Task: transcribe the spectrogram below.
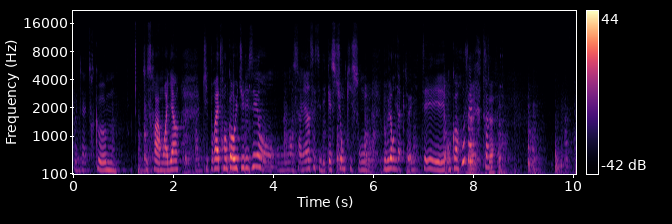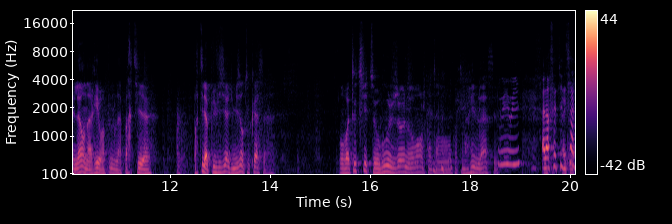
peut-être que hum, ce sera un moyen qui pourrait être encore utilisé. On n'en sait rien. Ça, c'est des questions qui sont brûlantes d'actualité et encore ouvertes. tout à fait. Et là, on arrive un peu dans la partie, euh, partie la plus visuelle du musée, en tout cas. Ça, on voit tout de suite ce rouge, jaune, orange quand on, quand on arrive là. Oui, oui. Alors c'est une salle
